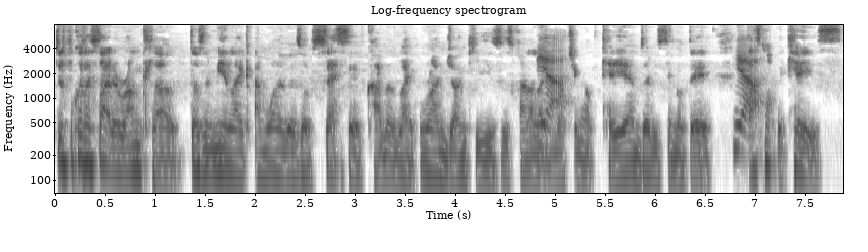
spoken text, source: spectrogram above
just because I started a run club doesn't mean like I'm one of those obsessive kind of like run junkies who's kind of like yeah. watching up KMs every single day. Yeah. That's not the case.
